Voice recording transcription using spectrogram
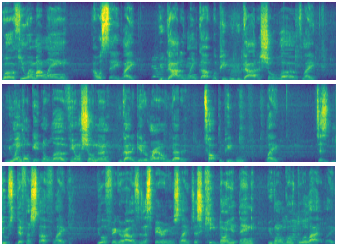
well, if you in my lane, I would say like you gotta link up with people. You gotta show love. Like you ain't gonna get no love if you don't show none. You gotta get around. You gotta talk to people. Like just do different stuff. Like you will figure out it's an experience. Like just keep doing your thing. You're gonna go through a lot. Like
